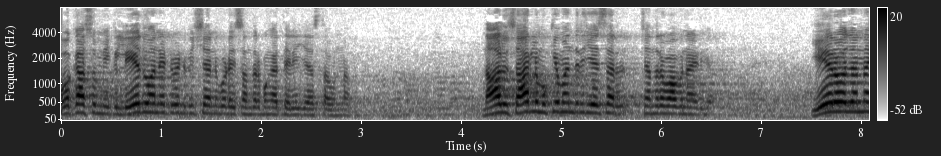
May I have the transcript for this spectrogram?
అవకాశం మీకు లేదు అనేటువంటి విషయాన్ని కూడా ఈ సందర్భంగా తెలియజేస్తూ ఉన్నాం. నాలుగు సార్లు ముఖ్యమంత్రి చేశారు చంద్రబాబు నాయుడు గారు. ఏ రోజన్నా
